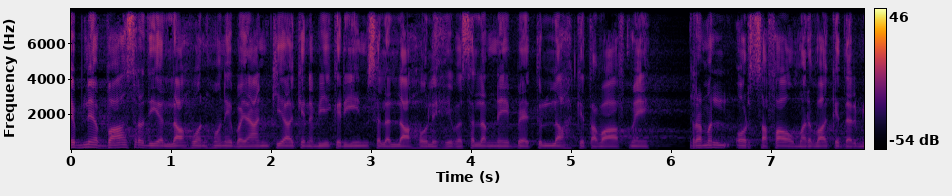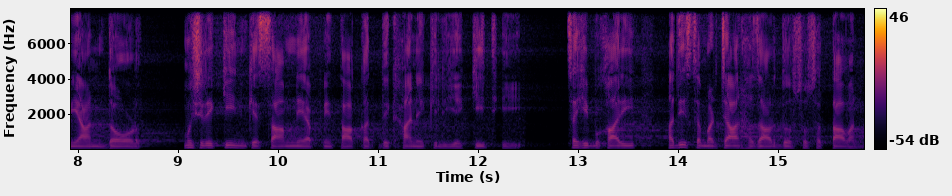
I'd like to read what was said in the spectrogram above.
ابن عباس رضی اللہ عنہ نے بیان کیا کہ نبی کریم صلی اللہ علیہ وسلم نے بیت اللہ کے طواف میں رمل اور صفا و مروہ کے درمیان دوڑ مشرقین کے سامنے اپنی طاقت دکھانے کے لیے کی تھی۔ صحیح بخاری، حدیث نمبر چار ہزار دو سو ستاون۔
